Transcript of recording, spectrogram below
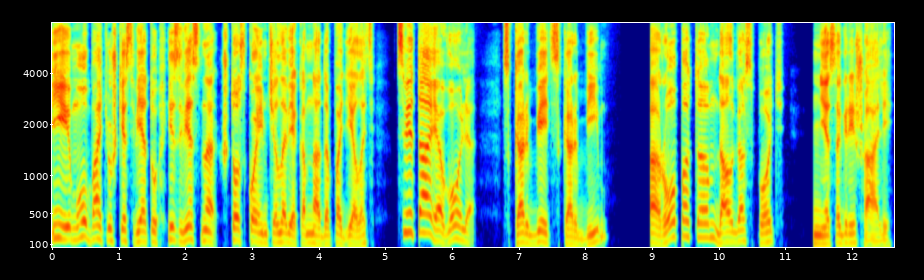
И ему, батюшке Свету, известно, что с коим человеком надо поделать. Святая воля. Скорбеть скорбим, а ропотом дал Господь, не согрешали.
